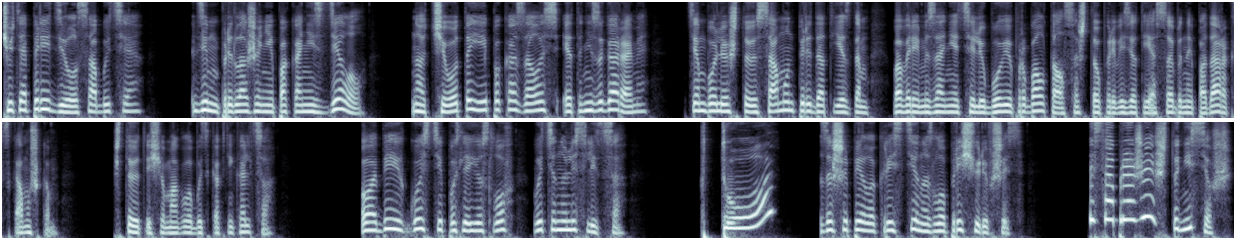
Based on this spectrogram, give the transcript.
чуть опередила события. Дима предложение пока не сделал, но от чего то ей показалось это не за горами. Тем более, что и сам он перед отъездом во время занятия любовью проболтался, что привезет ей особенный подарок с камушком. Что это еще могло быть, как не кольцо? У обеих гостей после ее слов вытянулись лица. «Кто?» — зашипела Кристина, зло прищурившись. «Ты соображаешь, что несешь?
